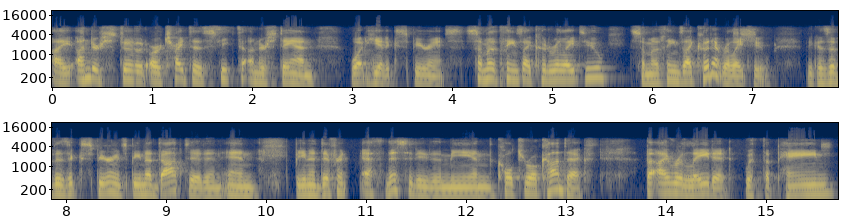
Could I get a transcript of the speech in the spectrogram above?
I understood or tried to seek to understand what he had experienced. Some of the things I could relate to, some of the things I couldn't relate to because of his experience being adopted and, and being a different ethnicity than me and cultural context. But I related with the pain.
